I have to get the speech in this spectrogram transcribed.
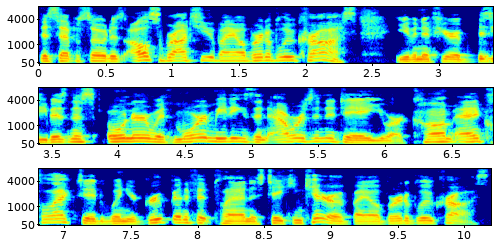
This episode is also brought to you by Alberta Blue Cross. Even if you're a busy business owner with more meetings than hours in a day, you are calm and collected when your group benefit plan is taken care of by Alberta Blue Cross.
